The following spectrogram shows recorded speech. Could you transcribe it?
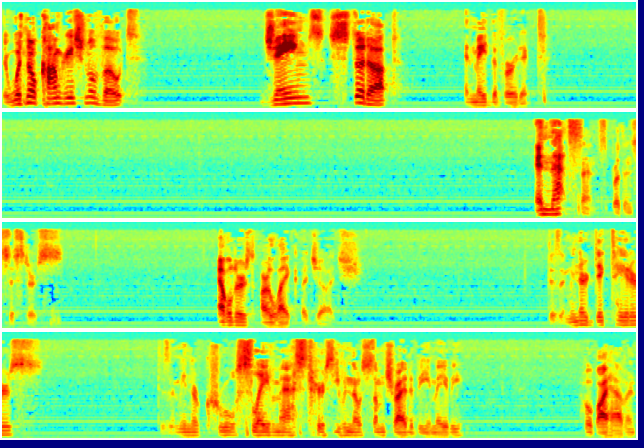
There was no congregational vote. James stood up and made the verdict. In that sense, brothers and sisters, elders are like a judge. Does it mean they're dictators? Does it mean they're cruel slave masters, even though some try to be, maybe? Hope I haven't.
